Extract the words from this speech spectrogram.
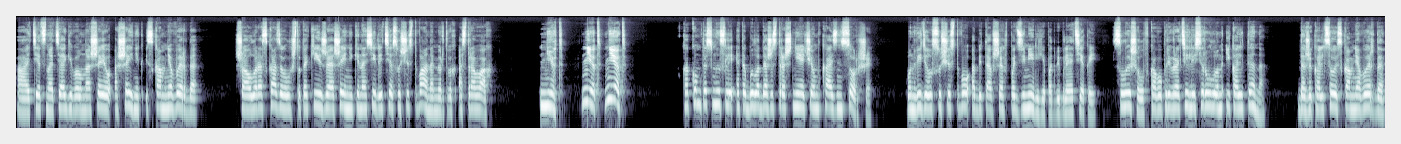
а отец натягивал на шею ошейник из камня Верда. Шаул рассказывал, что такие же ошейники носили те существа на мертвых островах. «Нет! Нет! Нет!» В каком-то смысле это было даже страшнее, чем казнь Сорши. Он видел существо, обитавшее в подземелье под библиотекой. Слышал, в кого превратились Рулан и Кальтена. Даже кольцо из камня Верда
